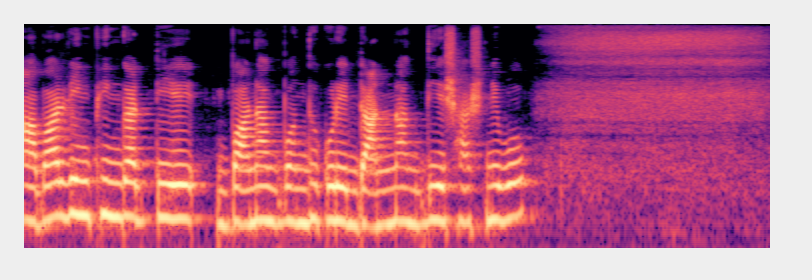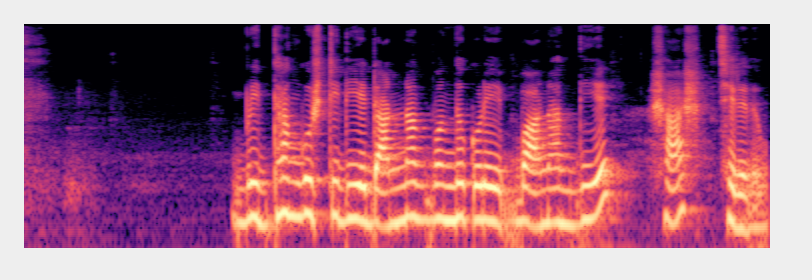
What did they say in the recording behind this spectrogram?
আবার রিং ফিঙ্গার দিয়ে বা নাক বন্ধ করে ডান নাক দিয়ে শ্বাস নেব। বৃদ্ধাঙ্গুষ্ঠী দিয়ে ডান নাক বন্ধ করে বা নাক দিয়ে শ্বাস ছেড়ে দেব।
